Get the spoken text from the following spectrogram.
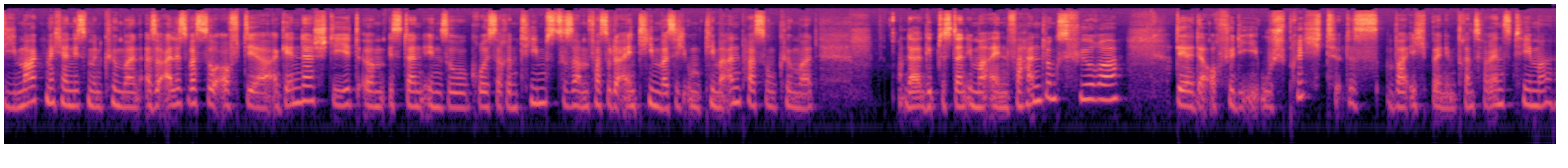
die Marktmechanismen kümmert. Also alles, was so auf der Agenda steht, ähm, ist dann in so größeren Teams zusammenfasst oder ein Team, was sich um Klimaanpassung kümmert. Da gibt es dann immer einen Verhandlungsführer, der da auch für die EU spricht. Das war ich bei dem Transparenzthema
